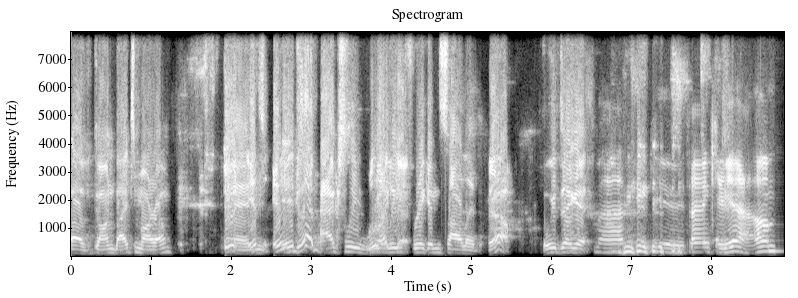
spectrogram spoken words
of Gone by Tomorrow. And it's- it's good. actually We like really it. freaking solid. yeah. We dig it. Man, thank you, thank you. Yeah, um,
